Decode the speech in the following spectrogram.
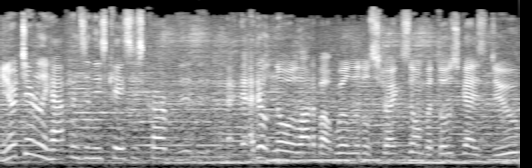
You know what generally happens in these cases, Carb? I don't know a lot about Will Little's strike zone, but those guys do.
